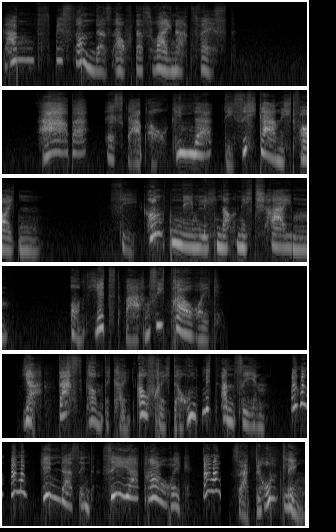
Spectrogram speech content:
ganz besonders auf das Weihnachtsfest. Aber es gab auch Kinder, die sich gar nicht freuten. Sie konnten nämlich noch nicht schreiben. Und jetzt waren sie traurig. Ja, das konnte kein aufrechter Hund mit ansehen. Kinder sind sehr traurig, sagte Hundling.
